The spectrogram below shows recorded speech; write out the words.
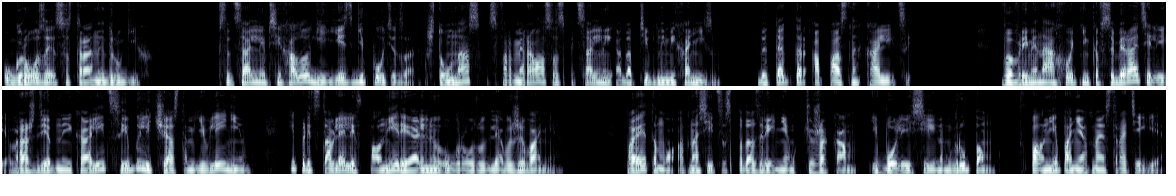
угрозы со стороны других. В социальной психологии есть гипотеза, что у нас сформировался специальный адаптивный механизм — детектор опасных коалиций. Во времена охотников-собирателей враждебные коалиции были частым явлением и представляли вполне реальную угрозу для выживания. Поэтому относиться с подозрением к чужакам и более сильным группам — вполне понятная стратегия.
